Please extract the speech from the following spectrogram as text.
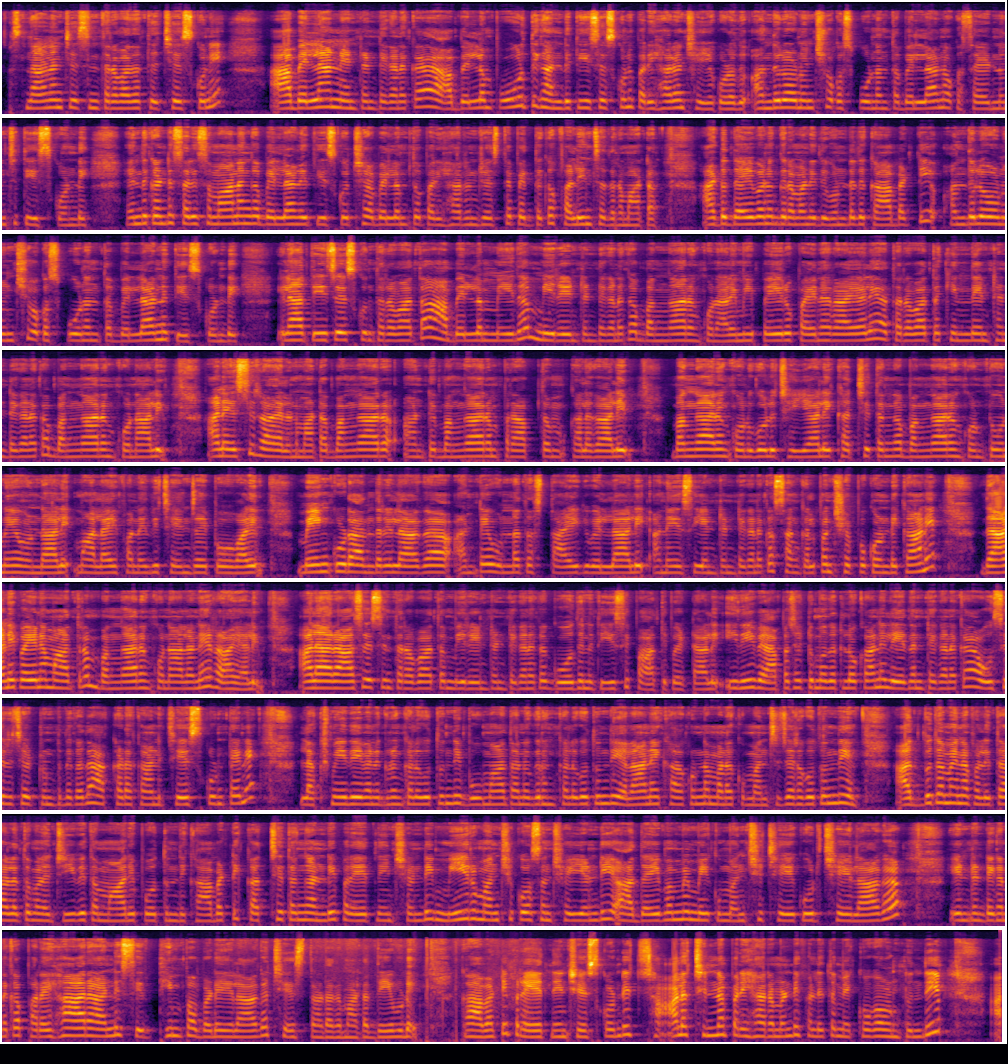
స్నానం చేసిన తర్వాత తెచ్చేసుకొని ఆ బెల్లాన్ని ఏంటంటే కనుక ఆ బెల్లం పూర్తిగా అండి తీసేసుకొని పరిహారం చేయకూడదు. అందులో నుంచి ఒక స్పూన్ అంత బెల్లాన్ని ఒక సైడ్ నుంచి తీసుకోండి. ఎందుకంటే సరి సమానంగా బెల్లాన్ని తీసుకొచ్చి ఆ బెల్లంతో పరిహారం చేస్తే పెద్దగా ఫలించదనమాట అటు దైవానుగ్రహం అనేది ఉండదు కాబట్టి అందులో నుంచి ఒక స్పూన్ అంత బెల్లాన్ని తీసుకోండి. ఇలా తీసేసుకున్న తర్వాత ఆ బెల్లం మీద మీరేంటంటే కనుక బంగారం కొనాలి. మీ పేరు పైన రాయాలి ఆ తర్వాత కింద ఏంటంటే కనుక బంగారం కొనాలి అనేసి రాయాలన్నమాట. బంగారం అంటే బంగారం ప్రాప్తం కలగాలి. బంగారం కొనుగోలు చేయాలి. ఖచ్చితంగా బంగారం ఉంటూనే ఉండాలి. మా లైఫ్ అనేది చేంజ్ అయిపోవాలి. మేము కూడా అందరిలాగా అంటే ఉన్నత స్థాయికి వెళ్ళాలి అనేసి ఏంటంటే కనుక సంకల్పం చెప్పుకోండి. కానీ దానిపైన మాత్రం బంగారం కొనాలనే రాయాలి. అలా రాసేసిన తర్వాత మీరు ఏంటంటే కనుక గోధుని తీసి పాతి పెట్టాలి. ఇది వేప చెట్టు మొదట్లో కానీ లేదంటే కనుక ఉసిరి చెట్టు ఉంటుంది కదా అక్కడ కానీ చేసుకుంటేనే లక్ష్మీదేవి అనుగ్రహం కలుగుతుంది భూమాత అనుగ్రహం కలుగుతుంది. అలానే కాకుండా మనకు మంచి జరుగుతుంది. అద్భుతమైన ఫలితాలతో మన జీవితం మారిపోతుంది కాబట్టి ఖచ్చితంగా అండి ప్రయత్నించండి. మీరు మంచి కోసం చేయండి. ఆ దైవమే మీకు మంచి చేకూర్చేలాగా ఏంటంటే కనుక పరిహారాన్ని సిద్ధింపబడేలాగా చేస్తాడనమాట దేవుడే. కాబట్టి ప్రయత్నం చేసుకోండి. చాలా చిన్న పరిహారం అండి ఫలితం ఎక్కువగా ఉంటుంది.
